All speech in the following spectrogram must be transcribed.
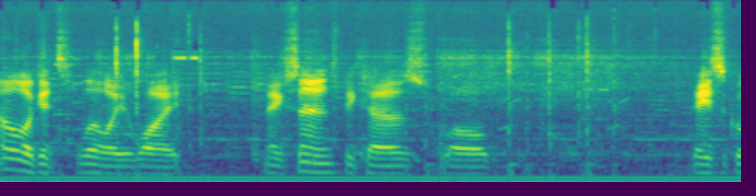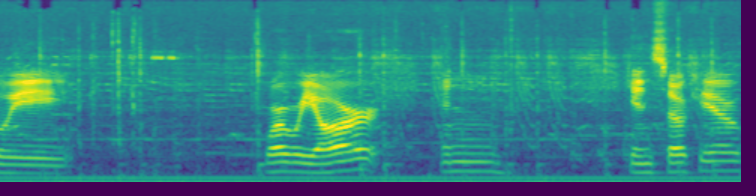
Oh look, it's Lily White. Makes sense because, well, basically, where we are in Gensokyo,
